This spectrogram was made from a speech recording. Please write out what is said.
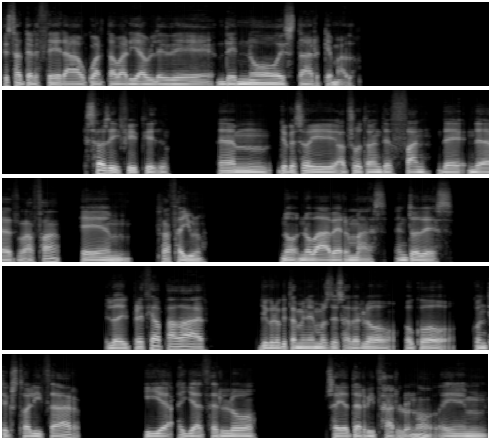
esa tercera o cuarta variable de, no estar quemado? Esa es difícil. Em, yo que soy absolutamente fan de, Rafa, em, Rafa y uno. No, no va a haber más. Entonces, lo del precio a pagar, yo creo que también hemos de saberlo un poco contextualizar y, hacerlo, o sea, y aterrizarlo, ¿no? Em,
